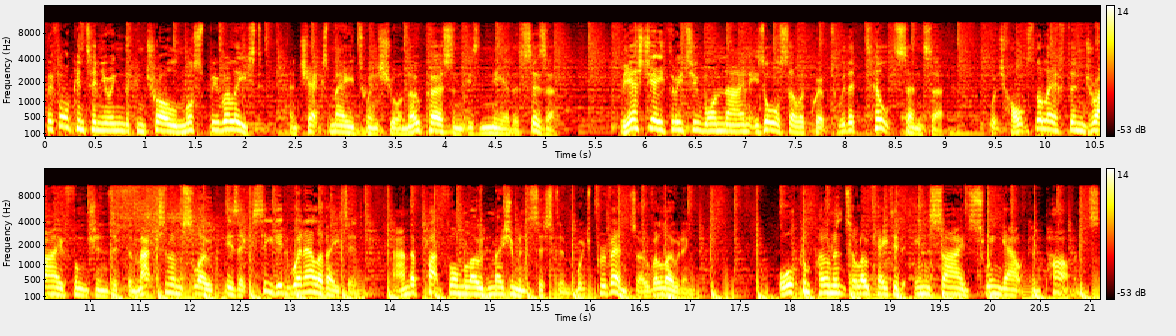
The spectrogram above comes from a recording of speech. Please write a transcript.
Before continuing, the control must be released and checks made to ensure no person is near the scissor. The SJ3219 is also equipped with a tilt sensor, which halts the lift and drive functions if the maximum slope is exceeded when elevated, and a platform load measurement system which prevents overloading. All components are located inside swing-out compartments,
